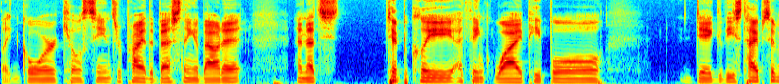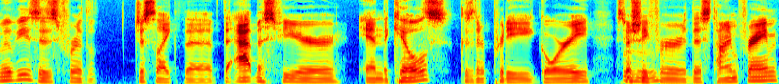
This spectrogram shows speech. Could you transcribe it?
like gore kill scenes are probably the best thing about it, and that's typically I think why people dig these types of movies is for the just like the the atmosphere and the kills because they're pretty gory, especially Mhm. for this time frame.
